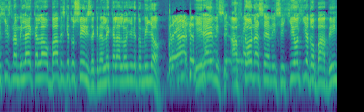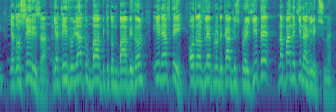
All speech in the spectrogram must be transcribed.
αρχίζει να μιλάει καλά ο Μπάμπης για το ΣΥΡΙΖΑ και να λέει καλά λόγια για το Μιλιό. Ηρέμησε. Αυτό να σε ανησυχεί όχι για τον Μπάμπη, για τον ΣΥΡΙΖΑ. Γιατί η δουλειά του Μπάμπη και των Μπάμπιδων είναι αυτή. Όταν βλέπουν ότι κάποιος προηγείται, να πάνε εκεί να γλύψουν.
